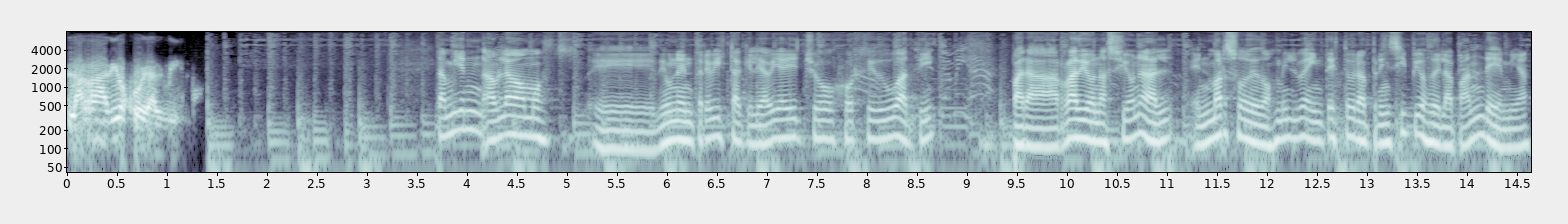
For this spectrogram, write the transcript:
la radio juega al mismo. También hablábamos eh, de una entrevista que le había hecho Jorge Duati para Radio Nacional en marzo de 2020, esto era a principios de la pandemia,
